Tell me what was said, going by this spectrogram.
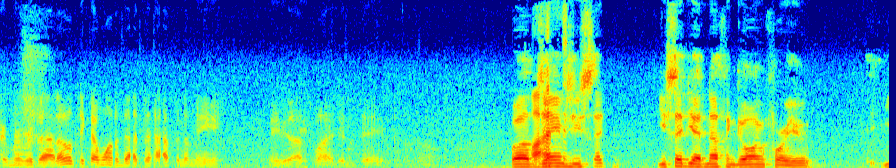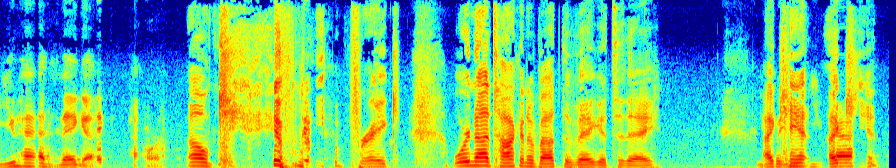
I remember that. I don't think I wanted that to happen to me. Maybe that's why I didn't date. Well, James, you said you said you had nothing going for you. You had Vega power. Oh, give me a break. We're not talking about the Vega today. I But you- can't. You, I have, can't.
